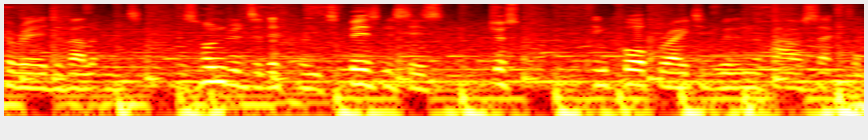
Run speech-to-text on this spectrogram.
career development. There's hundreds of different businesses just incorporated within the power sector.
